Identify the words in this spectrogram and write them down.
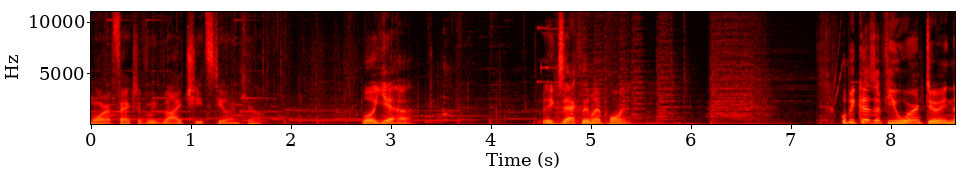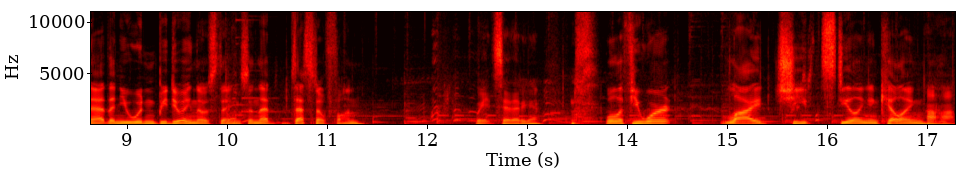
more effectively lie, cheat, steal, and kill? Well, yeah. Exactly my point. Well, because if you weren't doing that, then you wouldn't be doing those things, and that that's no fun. Wait, say that again. Well, if you weren't lie, cheat, stealing, and killing, Uh huh.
